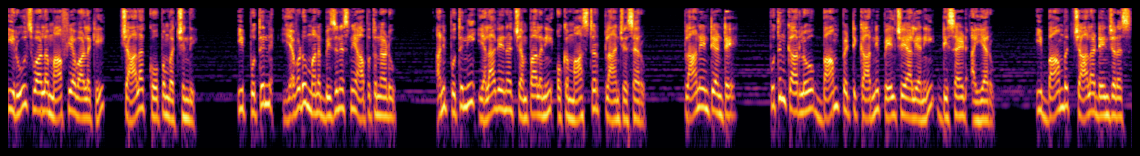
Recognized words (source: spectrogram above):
ఈ రూల్స్ వాళ్ళ మాఫియా వాళ్ళకి చాలా కోపం వచ్చింది. ఈ పుతిన్ ఎవడు మన బిజినెస్ని ఆపుతున్నాడు? అని పుతిన్ని ఎలాగైనా చంపాలని ఒక మాస్టర్ ప్లాన్ చేశారు. ప్లాన్ ఏంటి అంటే పుతిన్ కార్లో బాంబ్ పెట్టి కార్ని పేల్చేయాలి అని డిసైడ్ అయ్యారు. ఈ బాంబ్ చాలా డేంజరస్.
